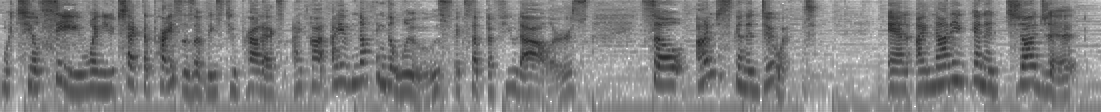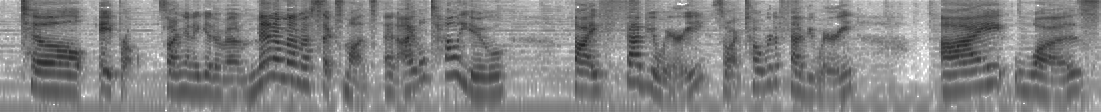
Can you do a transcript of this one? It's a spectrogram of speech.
which you'll see when you check the prices of these two products. I thought I have nothing to lose except a few dollars. So I'm just going to do it. And I'm not even going to judge it till April. So I'm going to get about a minimum of six months. And I will tell you by February, so October to February, I was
